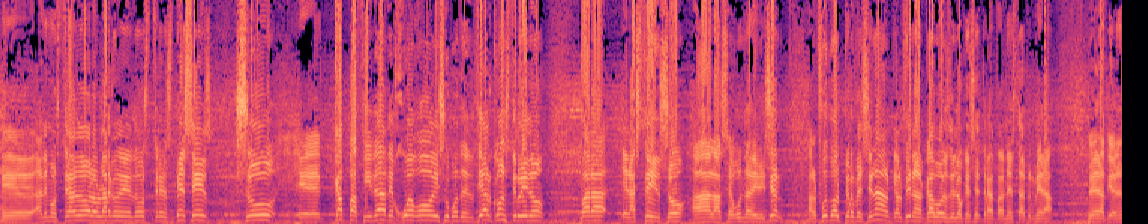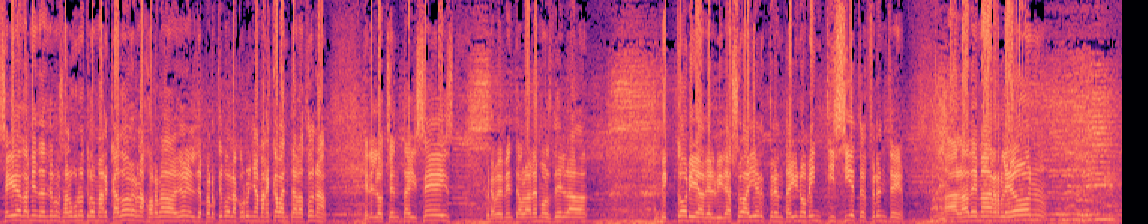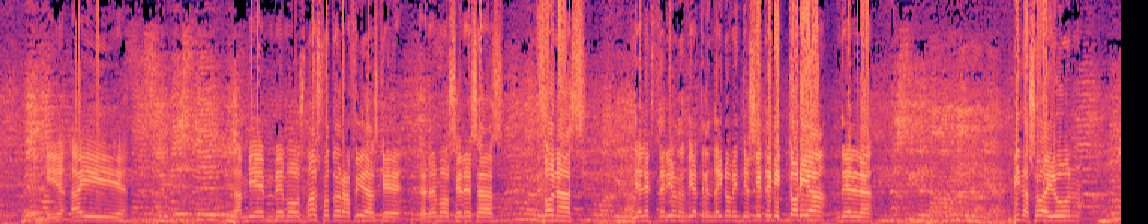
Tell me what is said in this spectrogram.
eh, ha demostrado a lo largo de dos, tres meses su eh, capacidad de juego y su potencial construido para el ascenso a la segunda división, al fútbol profesional, que al fin y al cabo es de lo que se trata en esta primera federación. Enseguida también tendremos algún otro marcador en la jornada de hoy. El Deportivo de La Coruña marcaba en Tarazona en el 86. Brevemente hablaremos de la victoria del Vidasoa ayer 31-27 frente a la de Marleón. Y ahí también vemos más fotografías que tenemos en esas zonas del exterior. Decía 31-27, victoria del Vidasoa Irún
